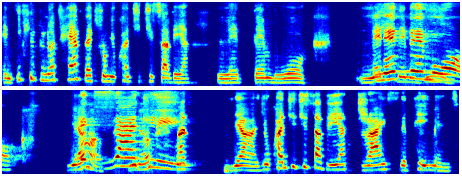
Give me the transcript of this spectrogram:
and if you do not have that from your quantity surveyor let them walk let, Let, them, be. walk. yeah exactly. but- yeah your quantity surveyor drives the payment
